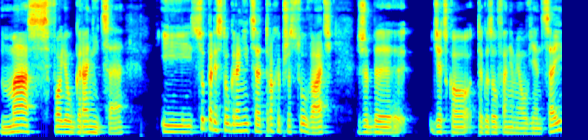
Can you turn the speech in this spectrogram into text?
ma swoją granicę i super jest tą granicę trochę przesuwać, żeby dziecko tego zaufania miało więcej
